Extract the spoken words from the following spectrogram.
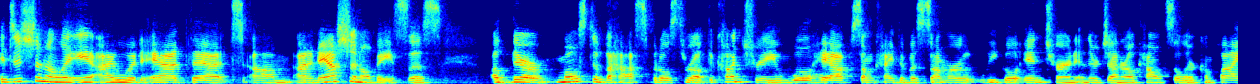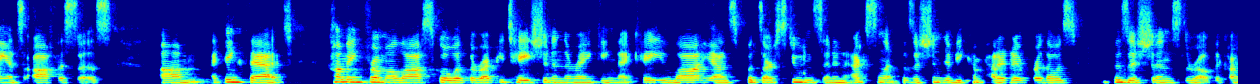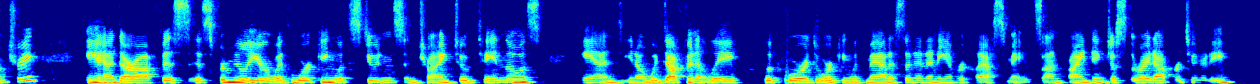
Additionally, I would add that um, on a national basis, uh, there are, most of the hospitals throughout the country will have some kind of a summer legal intern in their general counsel or compliance offices. Um, I think that coming from a law school with the reputation and the ranking that KU Law has puts our students in an excellent position to be competitive for those positions throughout the country and our office is familiar with working with students and trying to obtain those and you know would definitely look forward to working with madison and any of her classmates on finding just the right opportunity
